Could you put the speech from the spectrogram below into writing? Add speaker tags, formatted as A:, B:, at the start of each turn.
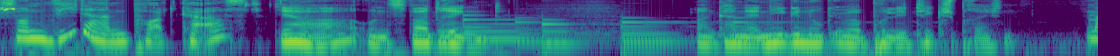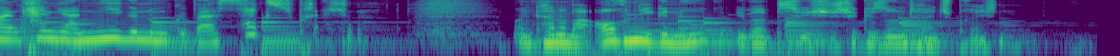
A: Schon wieder ein Podcast?
B: Ja, und zwar dringend. Man kann ja nie genug über Politik sprechen.
A: Man kann ja nie genug über Sex sprechen.
B: Man kann aber auch nie genug über psychische Gesundheit sprechen.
